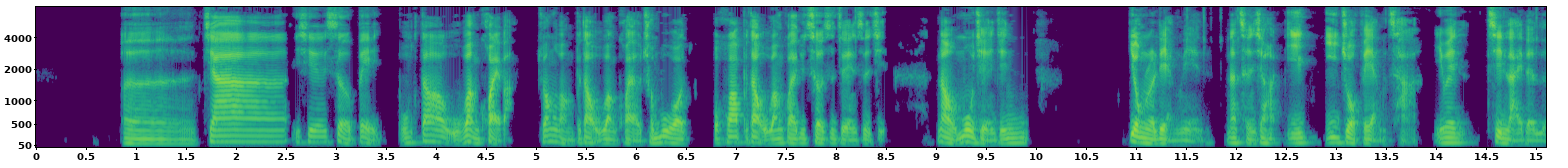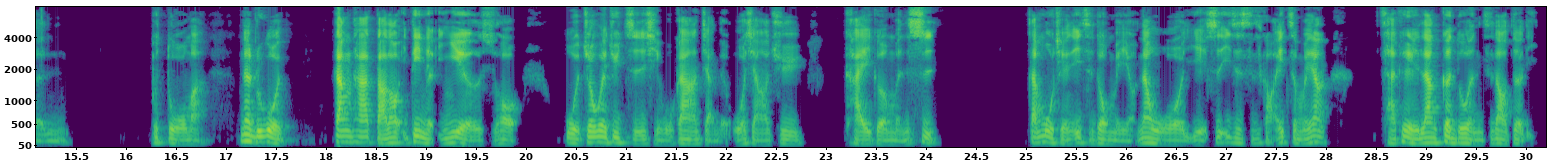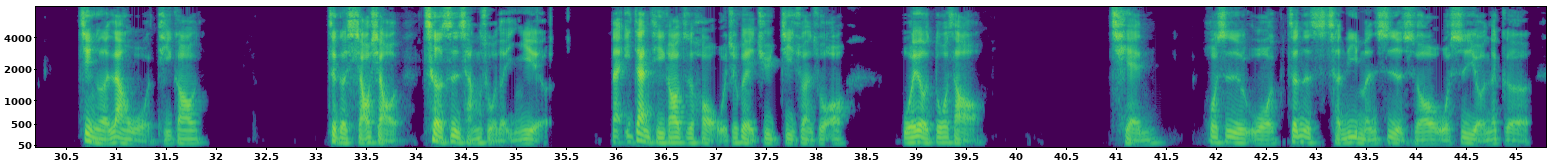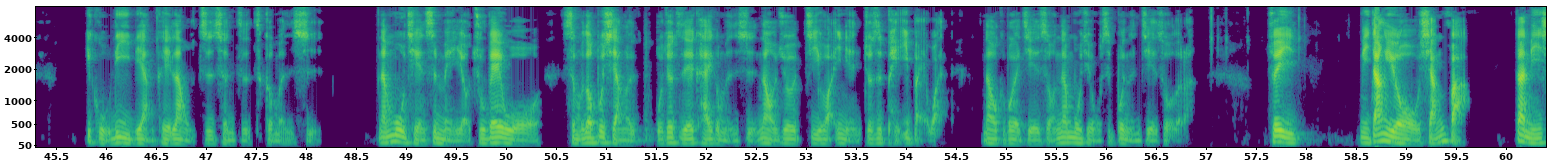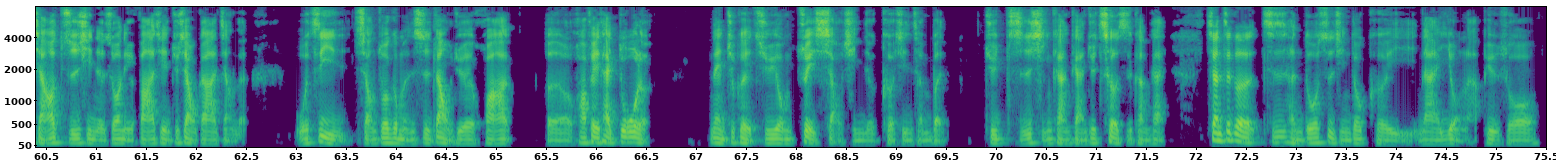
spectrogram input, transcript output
呃加一些设备不到五万块吧，装潢不到五万块，全部我我花不到五万块去测试这件事情。那我目前已经用了两年，那成效依依旧非常差，因为进来的人不多嘛。那如果当他达到一定的营业额的时候，我就会去执行我刚刚讲的，我想要去开一个门市。但目前一直都没有，那我也是一直思考，哎，怎么样才可以让更多人知道这里，进而让我提高这个小小测试场所的营业额。那一旦提高之后，我就可以去计算说，哦，我有多少钱，或是我真的是成立门市的时候，我是有那个一股力量可以让我支撑着这个门市。那目前是没有，除非我什么都不想了，我就直接开个门市，那我就计划一年就是赔一百万。那我可不可以接受？那目前我是不能接受的啦。所以你当有想法，但你想要执行的时候，你发现就像我刚才讲的，我自己想做个门市，但我觉得花呃花费太多了，那你就可以去用最小型的可行成本去执行看看，去测试看看。像这个其实很多事情都可以拿来用啦，比如说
